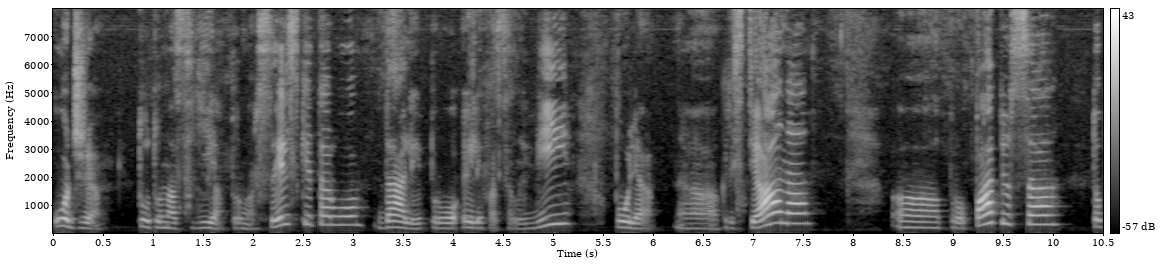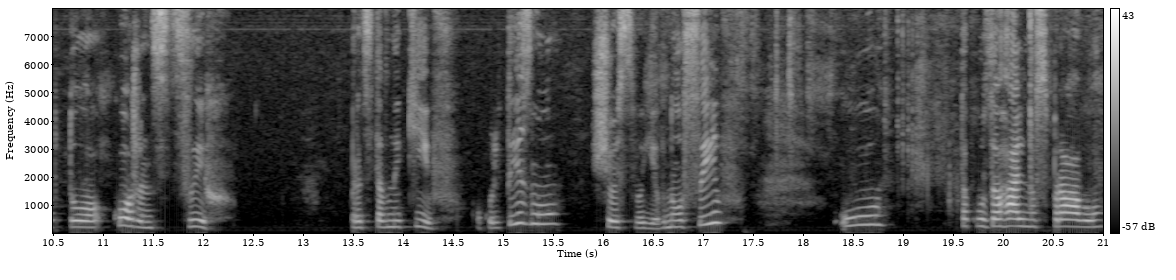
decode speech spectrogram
Отже, тут у нас є про Марсельське Таро, далі про Еліфа Салеві, Поля е, Крістіана, е, про Папюса. Тобто кожен з цих представників окультизму щось своє вносив у таку загальну справу.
